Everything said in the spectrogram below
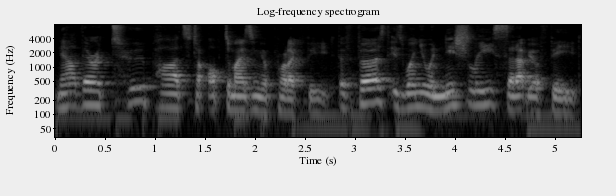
Now, there are two parts to optimizing your product feed. The first is when you initially set up your feed.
